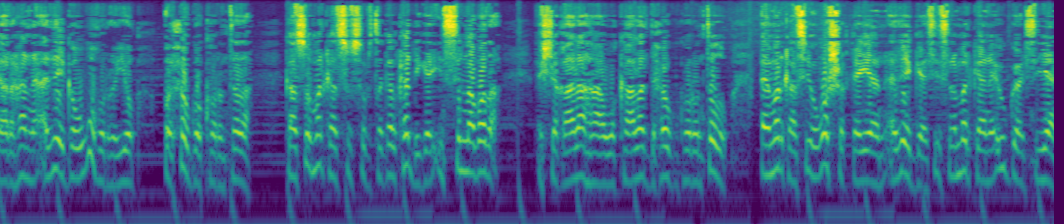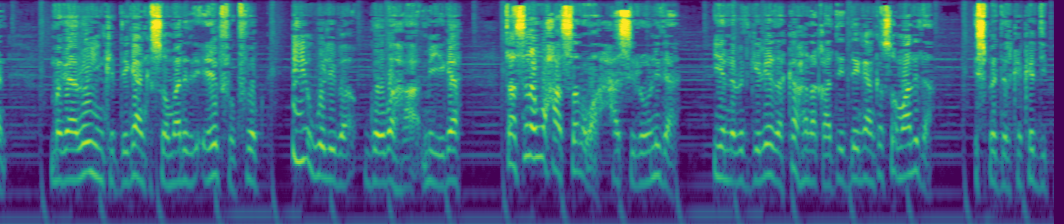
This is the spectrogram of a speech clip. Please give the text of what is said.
gaar ahaana adeegga ugu horreeyo oo xoogga korontada kaasoo markaasi suurtagal ka dhigay in si nabada ay shaqaalaha wakaaladda xoogga korontadu ay markaasi uga shaqeeyaan adeeggaasi islamarkaana ay u gaadhsiiyaan magaalooyinka deegaanka soomaalida ee fogfog iyo weliba goobaha miyiga. Taasina waxaa sal u ah xasiloonnida iyo nabadgelyada ka hana qaaday deegaanka soomaalida isbeddelka kadib.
